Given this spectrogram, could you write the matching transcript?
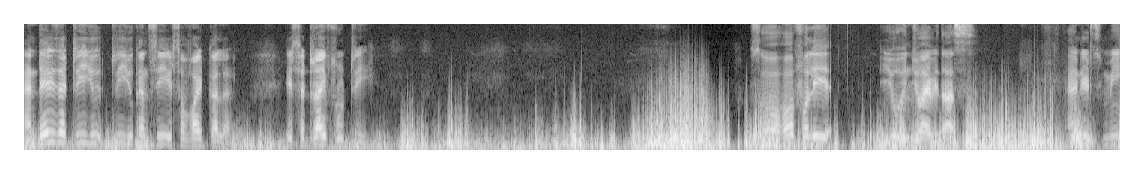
And there is a tree you, tree you can see. It's a white color. It's a dry fruit tree. So hopefully you enjoy with us. And it's me.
